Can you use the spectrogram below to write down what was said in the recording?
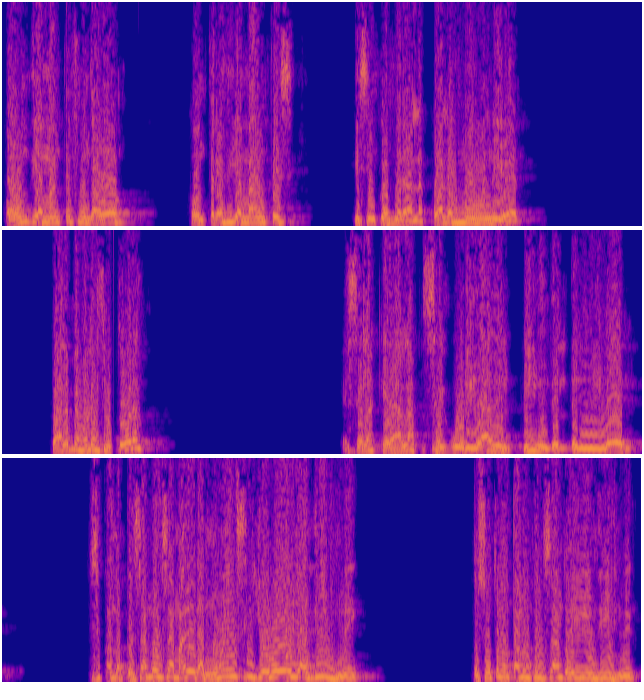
o un diamante fundador con tres diamantes y cinco esmeraldas. ¿Cuál es mejor nivel? ¿Cuál es mejor la estructura? Esa es la que da la seguridad del pin, del, del nivel. Entonces, cuando pensamos de esa manera, no es si yo voy a Disney. Nosotros no estamos pensando ahí en Disney.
